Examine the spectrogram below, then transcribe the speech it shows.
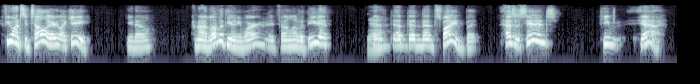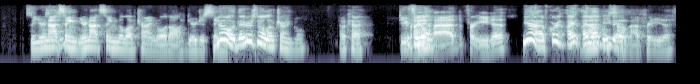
if he wants to tell her like, hey, you know, I'm not in love with you anymore. I fell in love with Edith. Yeah. Then that then that's fine. But as it stands, he yeah. So you're not is- saying you're not saying the love triangle at all. You're just saying No, there's no love triangle. Okay. Do you It's feel lot- bad for Edith? Yeah, of course. I, I Yeah, love Edith. So bad for Edith.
